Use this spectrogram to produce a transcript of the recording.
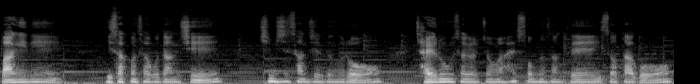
망인이 이 사건 사고 당시 심신상실 등으로 자유로운 의사결정을 할 수 없는 상태에 있었다고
